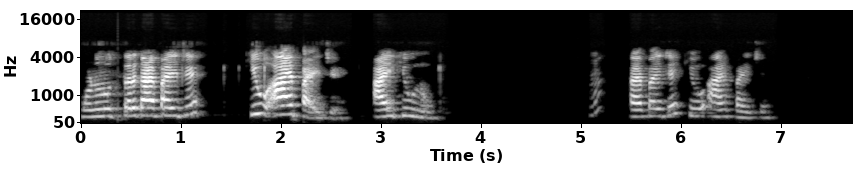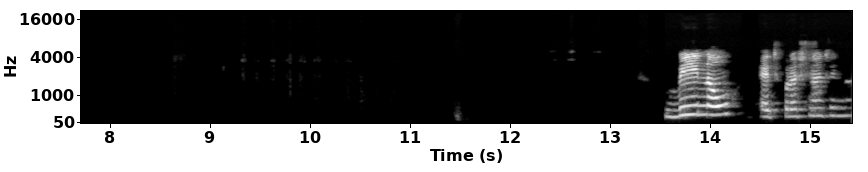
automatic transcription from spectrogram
म्हणून उत्तर काय पाहिजे? क्यू आय पाहिजे. I Q no. काय पाहिजे? क्यू आय पाहिजे. बी नऊ एच प्रश्नचिन्ह.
